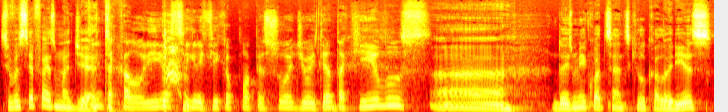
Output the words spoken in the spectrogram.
Se você faz uma dieta. 30 calorias significa para uma pessoa de 80 quilos. Ah, 2.400 quilocalorias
